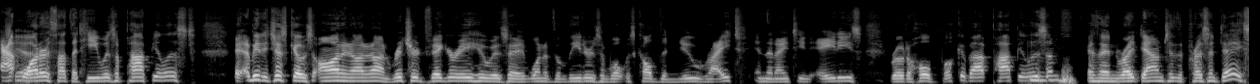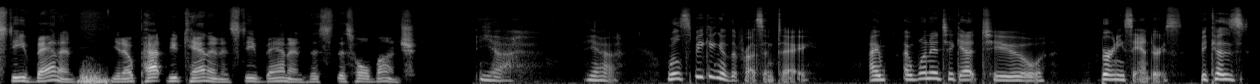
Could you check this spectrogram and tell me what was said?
Atwater, yes. thought that he was a populist. I mean, it just goes on and on and on. Richard Viguerie, who was a, one of the leaders of what was called the New Right in the 1980s, wrote a whole book about populism. Mm-hmm. And then right down to the present day, Steve Bannon, you know, Pat Buchanan and Steve Bannon, this this whole bunch. Yeah, yeah. Well, speaking of the present day, I, I wanted to get to Bernie Sanders because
